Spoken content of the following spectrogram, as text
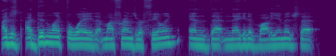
I just I didn't like the way that my friends were feeling and that negative body image that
